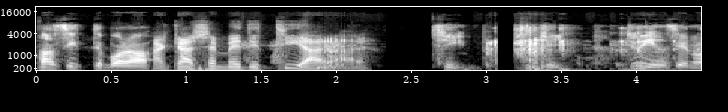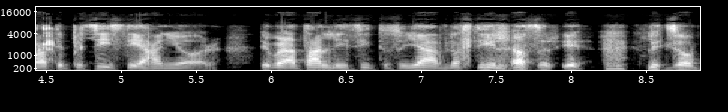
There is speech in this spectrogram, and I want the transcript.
Han sitter bara, Han kanske mediterar. typ, typ. Du inser nog att det är precis det han gör. Det är bara att han sitter så jävla stilla så det liksom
